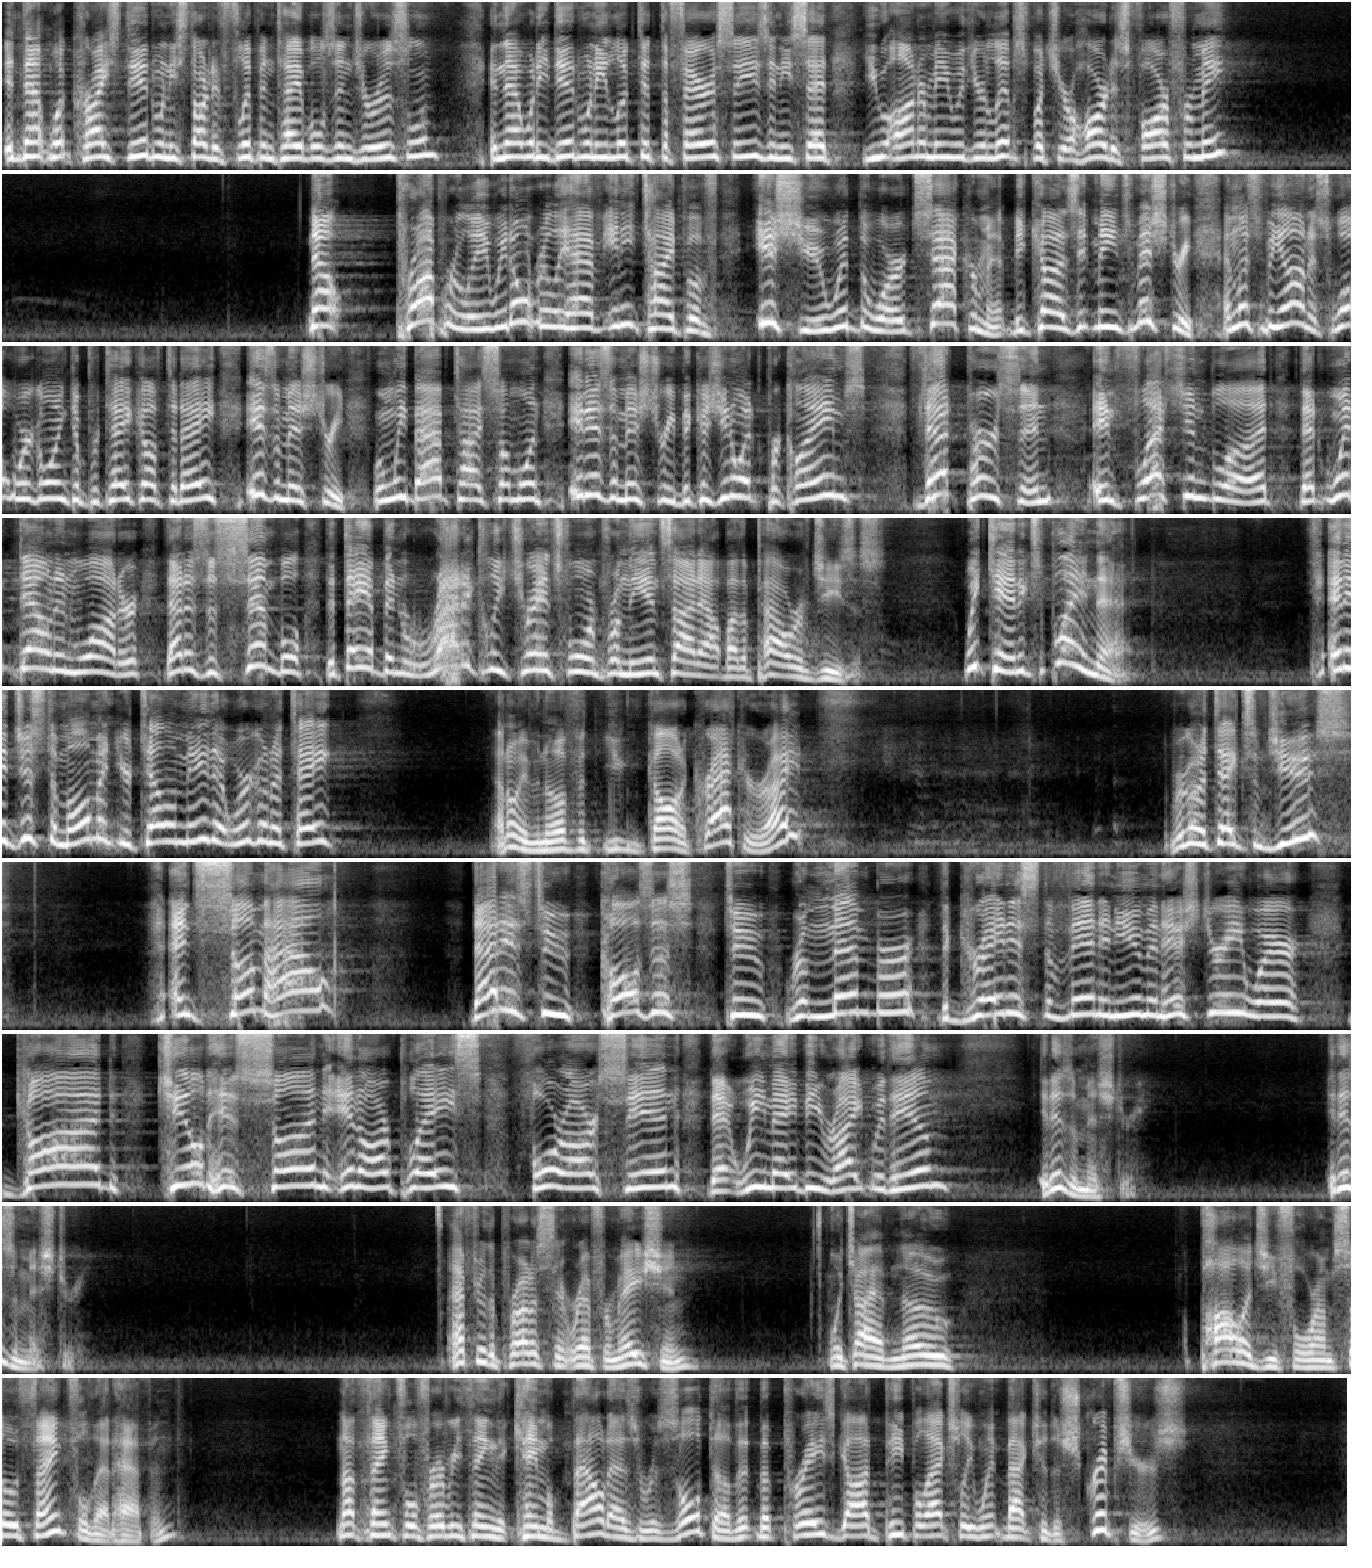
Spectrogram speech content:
Isn't that what Christ did when he started flipping tables in Jerusalem? Isn't that what he did when he looked at the Pharisees and he said, You honor me with your lips, but your heart is far from me? Now, properly, we don't really have any type of issue with the word sacrament because it means mystery. And let's be honest, what we're going to partake of today is a mystery. When we baptize someone, it is a mystery because you know what proclaims? That person in flesh and blood that went down in water, that is a symbol that they have been radically transformed from the inside out by the power of Jesus. We can't explain that. And in just a moment, you're telling me that we're going to take I don't even know if it, you can call it a cracker, right? We're going to take some juice. And somehow, that is to cause us to remember the greatest event in human history where God killed his son in our place for our sin that we may be right with him. It is a mystery. It is a mystery. After the Protestant Reformation, which I have no apology for, I'm so thankful that happened. Not thankful for everything that came about as a result of it, but praise God, people actually went back to the scriptures.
